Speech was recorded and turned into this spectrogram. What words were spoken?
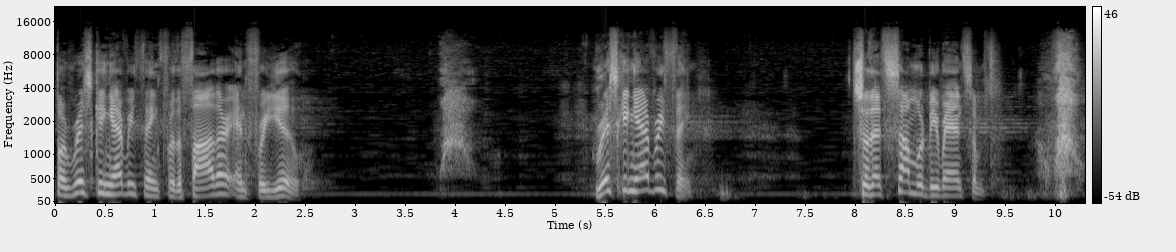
but risking everything for the Father and for you. Wow. Risking everything so that some would be ransomed. Wow.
